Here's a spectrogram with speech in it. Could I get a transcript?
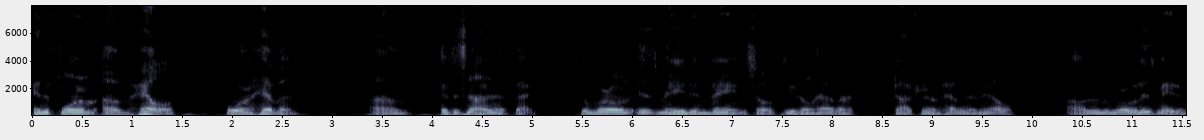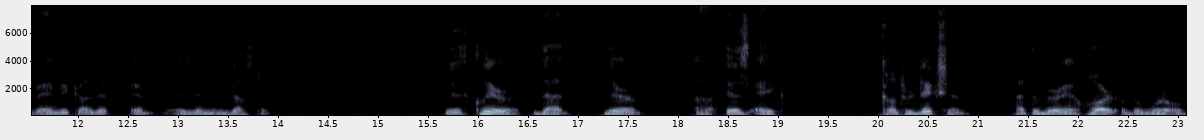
in the form of hell or heaven. Um, if it's not in effect, the world is made in vain. So if you don't have a doctrine of heaven and hell, uh, then the world is made in vain because it, it is in injustice. It is clear that there uh, is a contradiction at the very heart of the world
